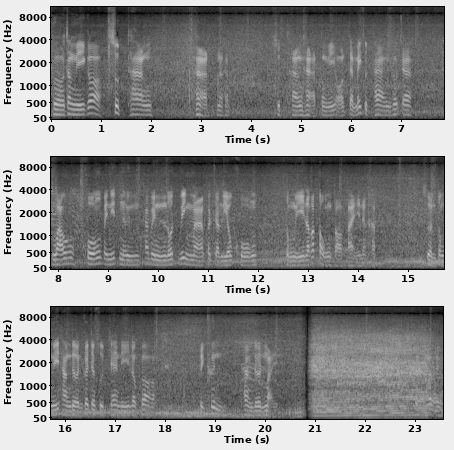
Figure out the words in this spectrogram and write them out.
โอ้ทางนี้ก็สุดทางหาดนะครับ สุดทางหาดตรงนี้อ๋อแต่ไม่สุดทางเขาจะเว้าโค้งไปนิดนึง ถ้าเป็นรถวิ่งมาก็จะเลี้ยวโค้งตรงนี้แล้วก็ตรงต่อไปนะครับ ส่วนตรงนี้ทางเดินก็จะสุดแค่นี้แล้วก็ไปขึ้นทางเดินใหม่แสงอะไรแ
